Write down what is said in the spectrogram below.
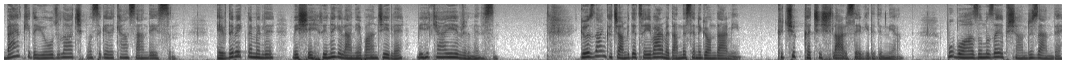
Belki de yolculuğa çıkması gereken sen değilsin. Evde beklemeli ve şehrine gelen yabancı ile bir hikaye evrilmelisin. Gözden kaçan bir detayı vermeden de seni göndermeyeyim. Küçük kaçışlar sevgili dinleyen. Bu boğazımıza yapışan düzende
